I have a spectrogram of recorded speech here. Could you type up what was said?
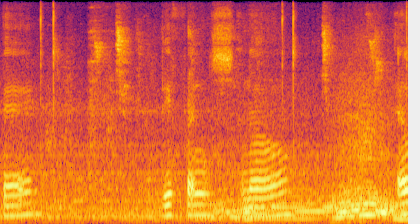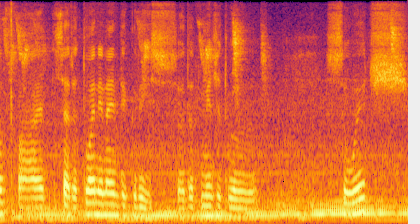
Okay. Difference no. L5 set at 29 degrees so that means it will switch.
